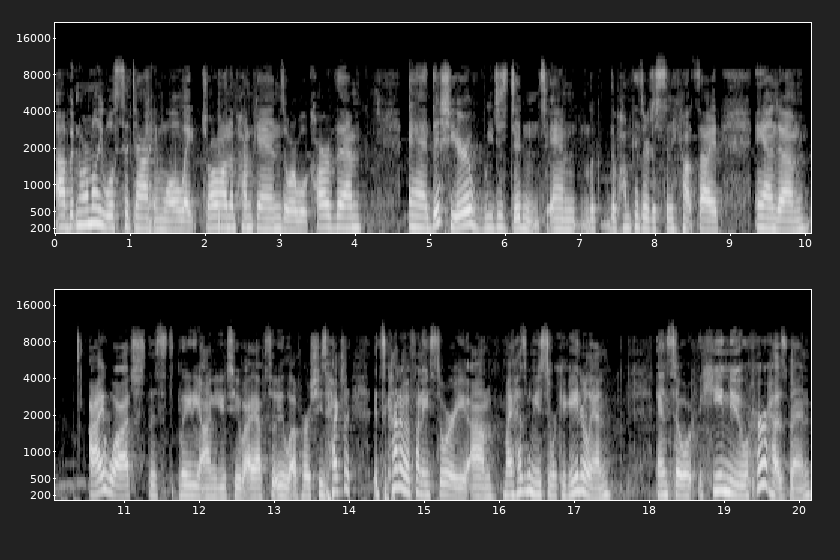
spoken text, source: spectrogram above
uh, but normally we'll sit down and we'll like draw on the pumpkins or we'll carve them. And this year we just didn't, and look, the pumpkins are just sitting outside, and um, I watched this lady on YouTube. I absolutely love her. She's actually, it's kind of a funny story. Um, my husband used to work at Gatorland, and so he knew her husband,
